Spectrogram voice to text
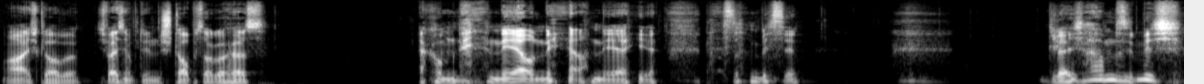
Ah, ich glaube, ich weiß nicht, ob du den Staubsauger hörst. Er kommt näher und näher und näher hier. Das ist ein bisschen. Gleich haben sie mich.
